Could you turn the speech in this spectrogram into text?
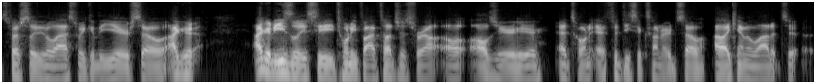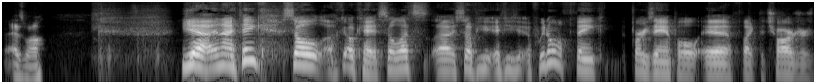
especially the last week of the year. So I could I could easily see 25 touches for Al- Al- Allgeier here at 20 at 5600. So I like him a lot too, as well. Yeah, and I think so. Okay, so let's. Uh, so if you if you if we don't think, for example, if like the Chargers,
